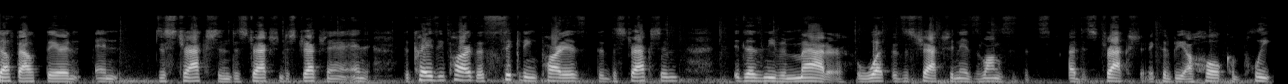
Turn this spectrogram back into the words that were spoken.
stuff out there and, and distraction, distraction, distraction. And the crazy part, the sickening part is the distraction it doesn't even matter what the distraction is as long as it's a distraction. It could be a whole complete,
